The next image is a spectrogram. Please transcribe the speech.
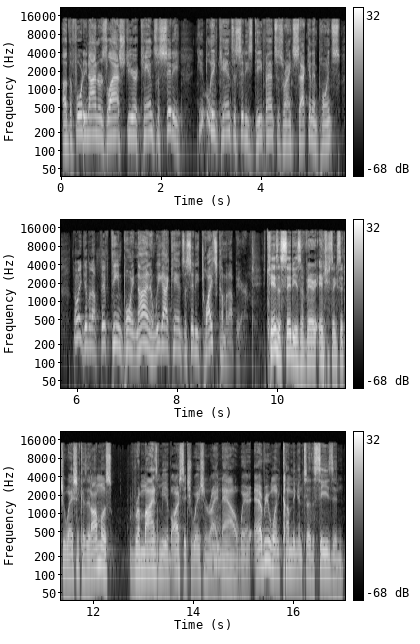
uh, the 49ers last year, Kansas City. Can you believe Kansas City's defense is ranked second in points? They're only giving up 15.9, and we got Kansas City twice coming up here. Kansas City is a very interesting situation because it almost reminds me of our situation right mm. now, where everyone coming into the season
